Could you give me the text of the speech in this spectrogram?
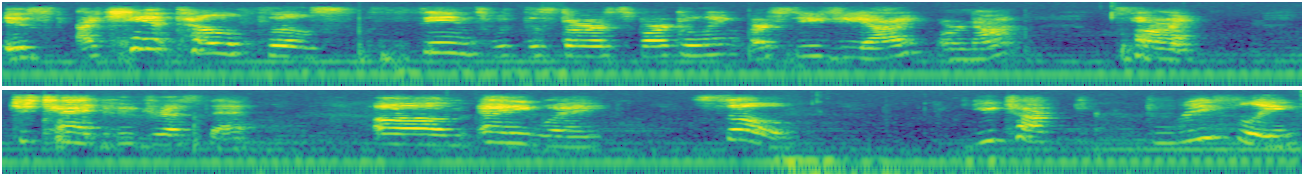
is I can't tell if those scenes with the stars sparkling are CGI or not. Sorry, just had to address that. Um, anyway, so you talked briefly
